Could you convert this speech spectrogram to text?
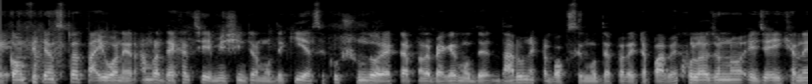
এই কনফিডেন্সটা তাইওয়ানের। আমরা দেখাচ্ছি এই মেশিনটার মধ্যে কি আছে। খুব সুন্দর একটা আপনারা ব্যাগের মধ্যে, দারুণ একটা বক্সের মধ্যে আপনারা এটা পাবেন। খোলার জন্য এই যে এইখানে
